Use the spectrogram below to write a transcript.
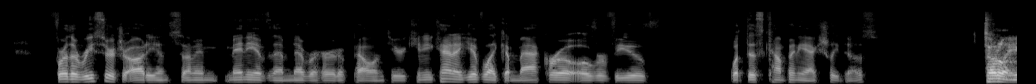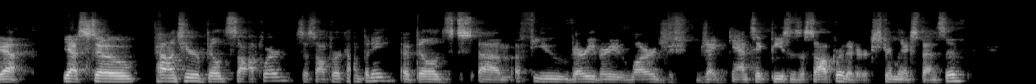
for the research audience, I mean, many of them never heard of Palantir. Can you kind of give like a macro overview of what this company actually does? Totally, yeah. Yeah, so Palantir builds software. It's a software company. It builds um, a few very, very large, gigantic pieces of software that are extremely expensive.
